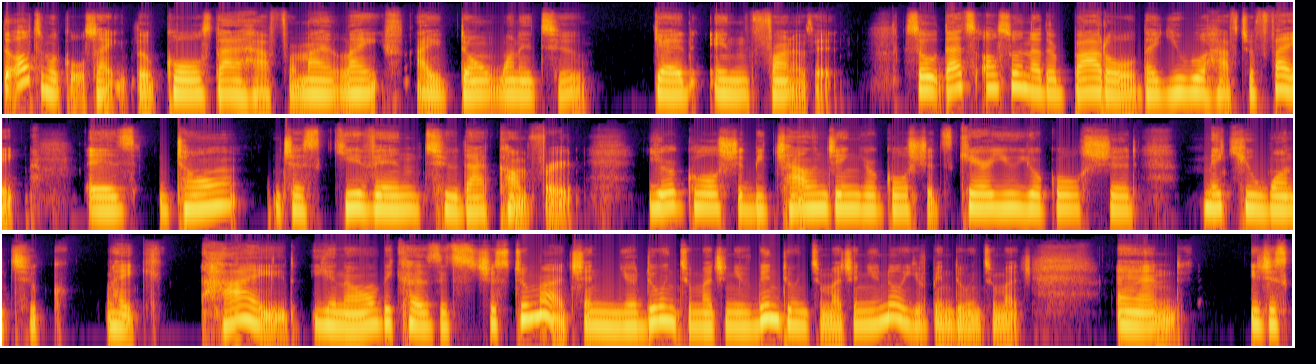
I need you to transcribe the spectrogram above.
the ultimate goals, like the goals that I have for my life. I don't want it to get in front of it. So that's also another battle that you will have to fight is don't just give in to that comfort. Your goals should be challenging. Your goals should scare you. Your goals should make you want to like hide, you know, because it's just too much and you're doing too much and you've been doing too much and you know you've been doing too much. And you just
